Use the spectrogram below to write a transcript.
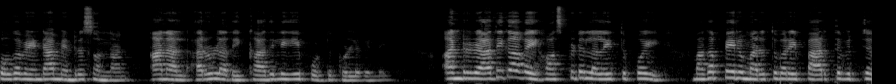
போக வேண்டாம் என்று சொன்னான். ஆனால் அருள் அதை காதிலேயே போட்டுக்கொள்ளவில்லை அன்று ராதிகாவை ஹாஸ்பிட்டல் அழைத்து போய் மகப்பேறு மருத்துவரை பார்த்துவிட்டு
